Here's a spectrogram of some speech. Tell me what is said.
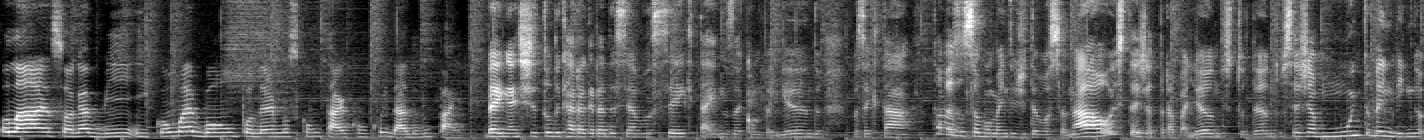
Olá, eu sou a Gabi e como é bom podermos contar com o cuidado do Pai. Bem, antes de tudo quero agradecer a você que está aí nos acompanhando, você que está talvez no seu momento de devocional ou esteja trabalhando, estudando, seja muito bem-vindo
